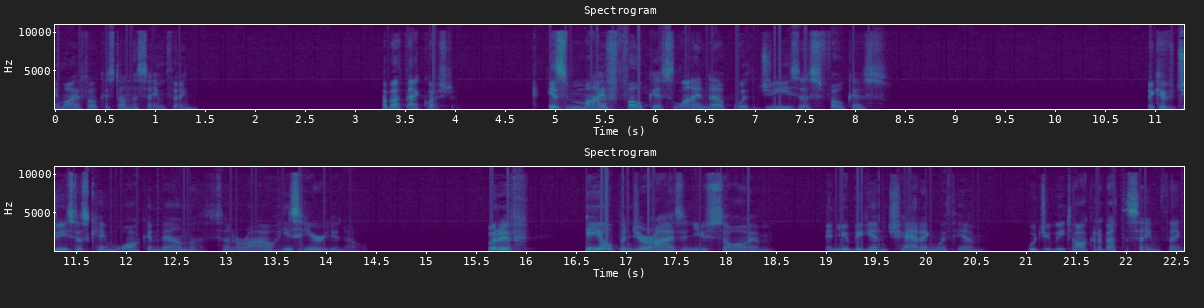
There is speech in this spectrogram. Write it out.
Am I focused on the same thing? How about that question? Is my focus lined up with Jesus' focus? Like if Jesus came walking down the center aisle, he's here, you know. But if he opened your eyes and you saw him and you began chatting with him, would you be talking about the same thing?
